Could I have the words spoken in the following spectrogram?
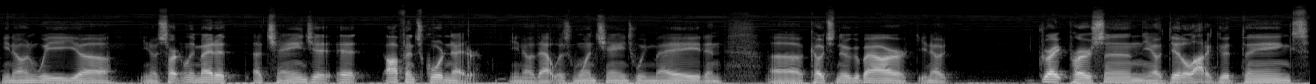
you know, and we uh, you know certainly made a, a change at, at offense coordinator. You know, that was one change we made, and uh, Coach Neugebauer, you know, great person. You know, did a lot of good things.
